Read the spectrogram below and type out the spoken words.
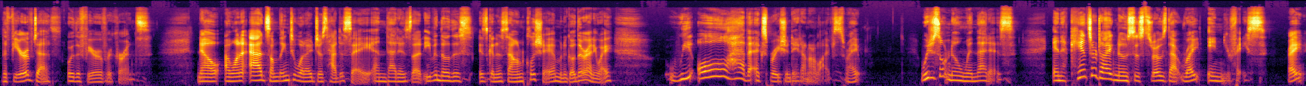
the fear of death or the fear of recurrence. Now, I want to add something to what I just had to say, and that is that even though this is going to sound cliche, I'm going to go there anyway. We all have an expiration date on our lives, right? We just don't know when that is. And a cancer diagnosis throws that right in your face right?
